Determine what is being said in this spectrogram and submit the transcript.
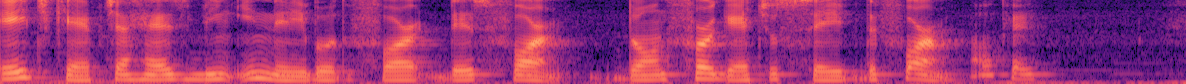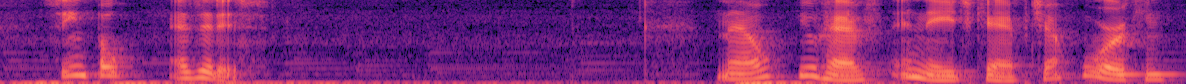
hCaptcha has been enabled for this form. Don't forget to save the form. Okay. Simple as it is. Now you have an hCaptcha working.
